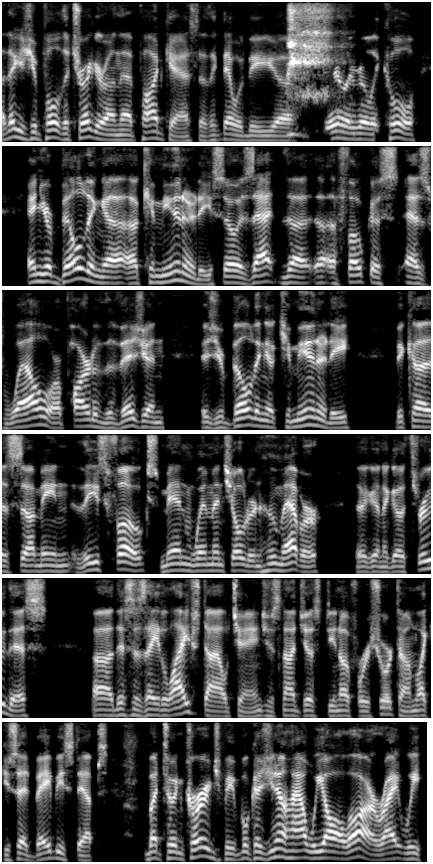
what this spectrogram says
I think you should pull the trigger on that podcast. I think that would be uh, really, really cool. And you're building a, a community. So is that the focus as well, or part of the vision? Is you're building a community because I mean these folks, men, women, children, whomever, they're going to go through this. Uh, this is a lifestyle change. It's not just you know for a short time, like you said, baby steps, but to encourage people because you know how we all are, right? We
